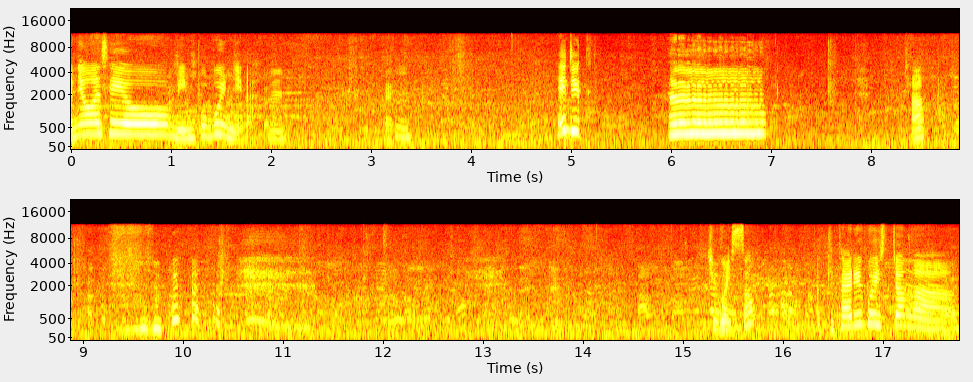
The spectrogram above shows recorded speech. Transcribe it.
안녕하세요 민부부입니다 음. 음. 에직 아? 지고 있어? 아, 기다리고 있잖아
